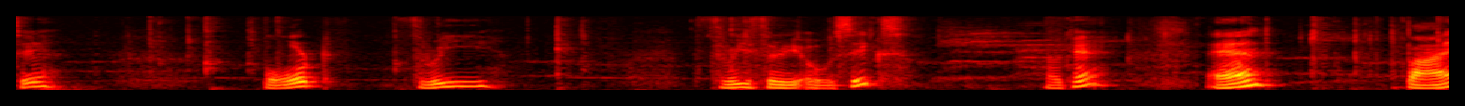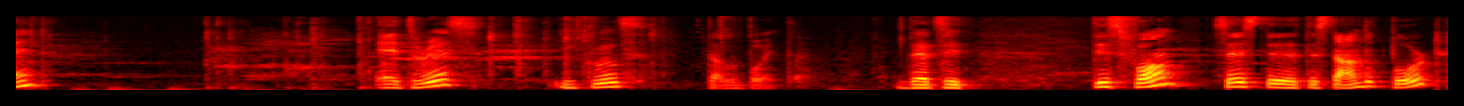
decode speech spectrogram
See port 3 3306 okay. And bind address equals double point. That's it. This phone says the the standard port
